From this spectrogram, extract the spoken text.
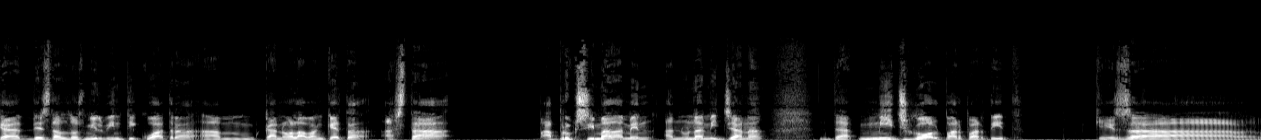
que des del 2024, amb Cano a la banqueta, està aproximadament en una mitjana de mig gol per partit que és, uh,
